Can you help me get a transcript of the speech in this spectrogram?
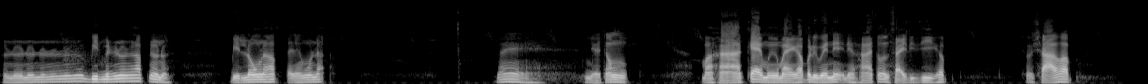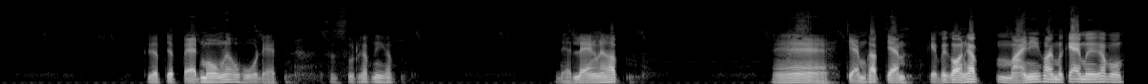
นู่นๆๆๆบินไปนู่นครับนู่น บินลงแล้วครับไปทางนู้นละแม่เดี๋ยวต้องมาหาแก้มือใหม่ครับบริเวณนี้เดี๋ยวหาต้นใส่ดีๆครับเช้าๆครับ เกือบจะแปดโมงแล้วโอ้โหแดดสุดๆครับนี่ครับ แดดแรงนะครับแหมแจมครับแจมเก็บไปก่อนครับ หมายนี้ค่อยมาแก้มือครับผม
